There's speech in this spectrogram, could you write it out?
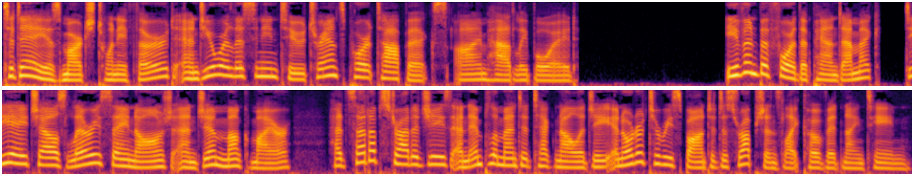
Today is March 23rd, and you are listening to Transport Topics. I'm Hadley Boyd. Even before the pandemic, DHL's Larry St. Onge and Jim Monkmeyer had set up strategies and implemented technology in order to respond to disruptions like COVID 19.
